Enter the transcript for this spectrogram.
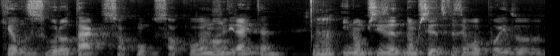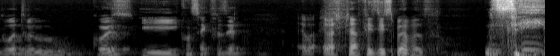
que ele segura o taco só com, só com a ah, mão sim. direita ah. e não precisa, não precisa de fazer o apoio do, do outro coisa e consegue fazer. Eu, eu acho que já fiz isso bêbado. Sim,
